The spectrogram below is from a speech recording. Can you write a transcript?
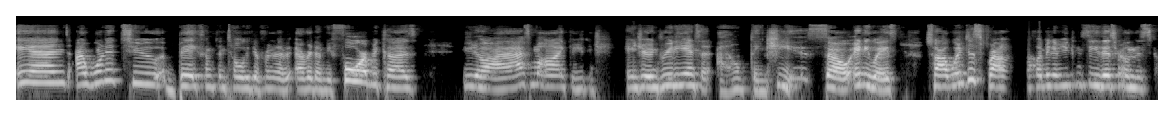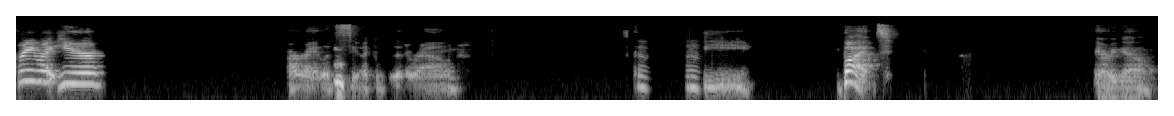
And I wanted to bake something totally different than I've ever done before because you know, I asked my aunt, you can change your ingredients? And I don't think she is. So, anyways, so I went to Sprouts. Let me know if you can see this on the screen right here. All right, let's mm. see if I can put around. It's gonna be, but there we go.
